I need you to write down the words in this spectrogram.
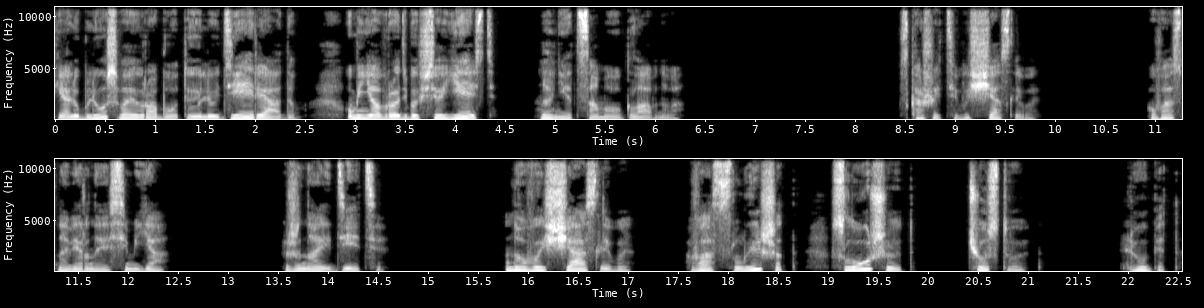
я люблю свою работу и людей рядом. У меня вроде бы все есть, но нет самого главного. Скажите, вы счастливы? У вас, наверное, семья, жена и дети. Но вы счастливы. Вас слышат, слушают, чувствуют, любят.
